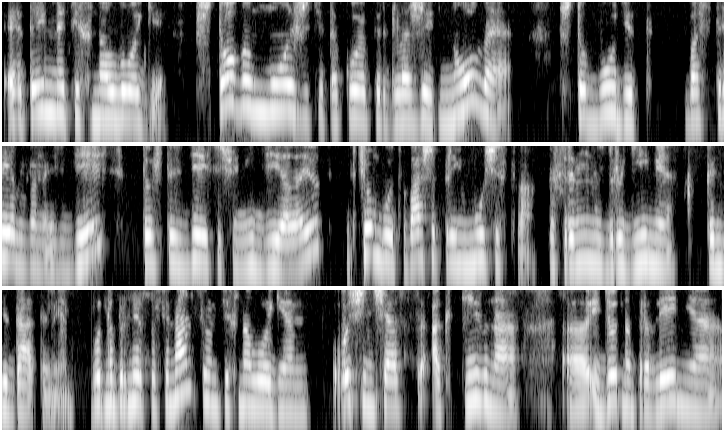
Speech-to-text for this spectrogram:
это именно технологии. Что вы можете такое предложить новое, что будет востребовано здесь, то, что здесь еще не делают, в чем будет ваше преимущество по сравнению с другими кандидатами. Вот, например, по финансовым технологиям очень сейчас активно э, идет направление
